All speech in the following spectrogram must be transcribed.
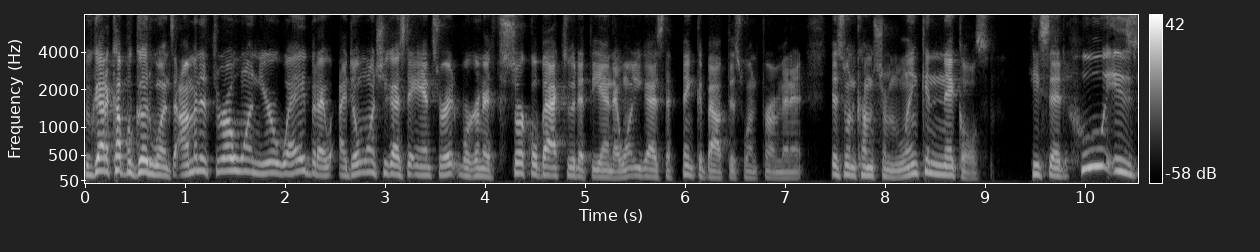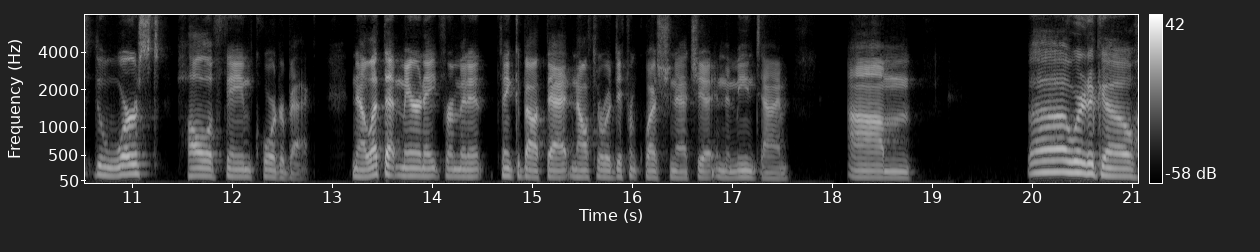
we've got a couple good ones. I'm going to throw one your way, but I, I don't want you guys to answer it. We're going to circle back to it at the end. I want you guys to think about this one for a minute. This one comes from Lincoln Nichols. He said, Who is the worst Hall of Fame quarterback? Now, let that marinate for a minute. Think about that, and I'll throw a different question at you in the meantime. Um, uh, where'd it go?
